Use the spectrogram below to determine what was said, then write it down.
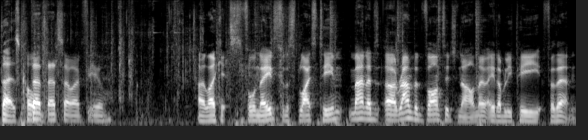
That is cold. That that's how I feel. I like it. Full nades for the Splyce team. Man, ad- uh, round advantage now. No AWP for them.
